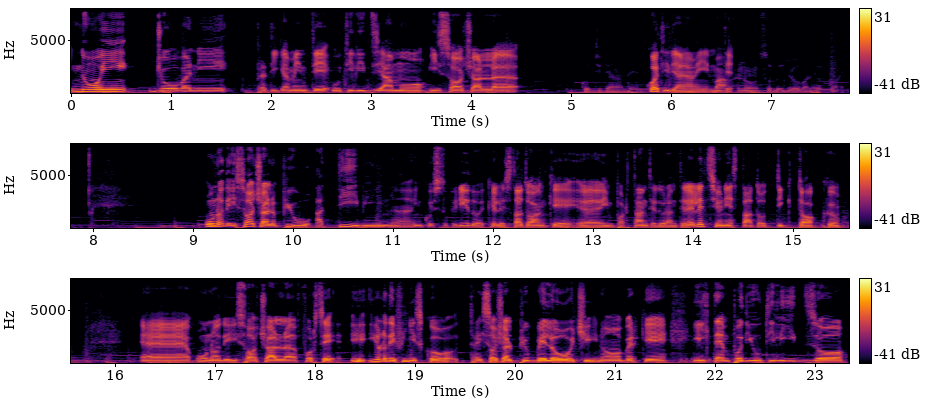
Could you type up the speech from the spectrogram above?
noi giovani praticamente utilizziamo i social Quotidianamente. Ma quotidianamente. non solo i giovani ormai. Uno dei social più attivi in, in questo periodo e che è stato anche eh, importante durante le elezioni è stato TikTok. Eh, uno dei social, forse io lo definisco tra i social più veloci, no? Perché il tempo di utilizzo,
